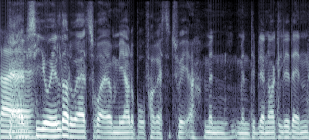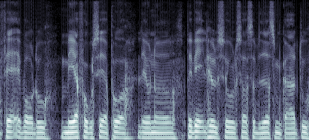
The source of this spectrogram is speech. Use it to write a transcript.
der Ja, jeg vil sige, jo ældre du er, tror jeg, jo mere du brug for at restituere. Men, men det bliver nok en lidt anden ferie, hvor du mere fokuserer på at lave noget bevægelighedsøvelser så videre, som gør, at du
